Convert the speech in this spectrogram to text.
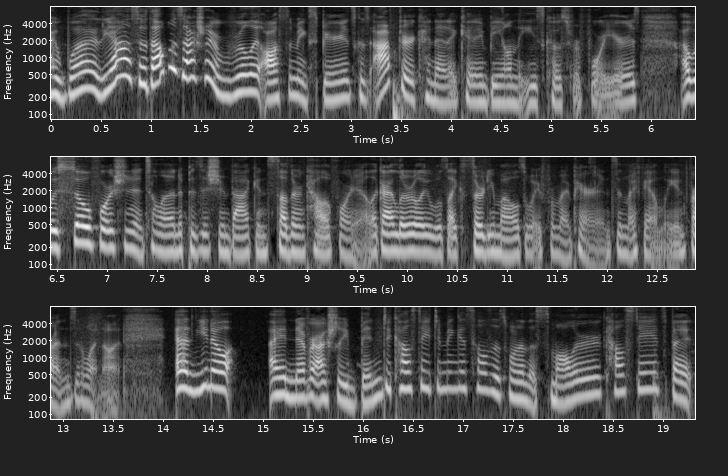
I was, yeah. So that was actually a really awesome experience because after Connecticut and being on the East Coast for four years, I was so fortunate to land a position back in Southern California. Like I literally was like 30 miles away from my parents and my family and friends and whatnot. And you know, I had never actually been to Cal State Dominguez Hills. It's one of the smaller Cal States, but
